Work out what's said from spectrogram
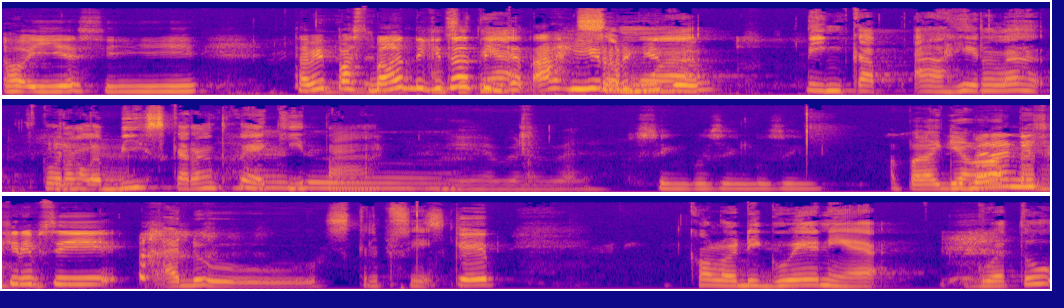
Oh iya sih. Tapi pas banget nih kita Maksudnya tingkat akhir semua gitu. tingkat akhir lah kurang Iya. lebih sekarang tuh kayak kita Iya benar-benar. Pusing pusing pusing. Apalagi yang Gimana nih laten. skripsi? Aduh. skripsi Skip. kalau di gue nih ya gue tuh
